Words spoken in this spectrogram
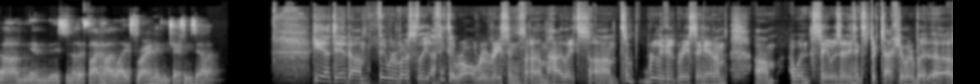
Um, and it's another five highlights. Brian, have you checked these out? Yeah, I did. Um, they were mostly, I think they were all road racing um, highlights. Um, some really good racing in them. Um, I wouldn't say it was anything spectacular, but uh,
